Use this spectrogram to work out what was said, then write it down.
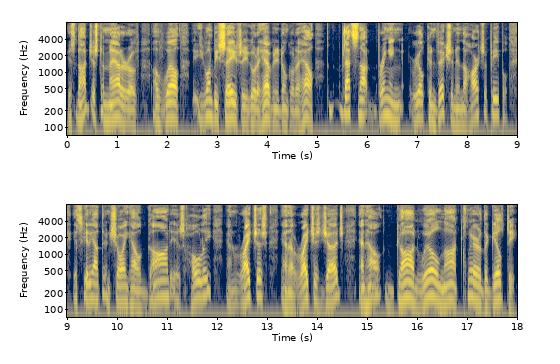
It's not just a matter of, of well, you want to be saved so you go to heaven, you don't go to hell. That's not bringing real conviction in the hearts of people. It's getting out there and showing how God is holy and righteous and a righteous judge and how God will not clear the guilty.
